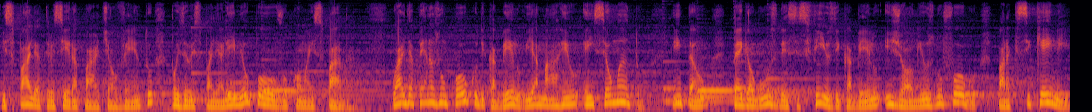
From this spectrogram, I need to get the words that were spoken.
Espalhe a terceira parte ao vento, pois eu espalharei meu povo com a espada. Guarde apenas um pouco de cabelo e amarre-o em seu manto. Então, pegue alguns desses fios de cabelo e jogue-os no fogo, para que se queimem.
